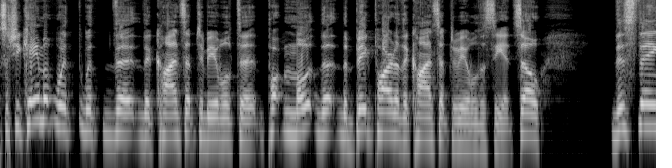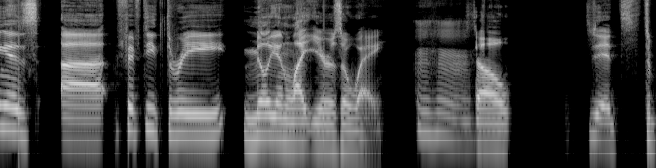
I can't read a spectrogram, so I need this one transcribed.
so she came up with with the the concept to be able to the the big part of the concept to be able to see it. So this thing is uh 53 million light years away. Mm-hmm. So it's to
